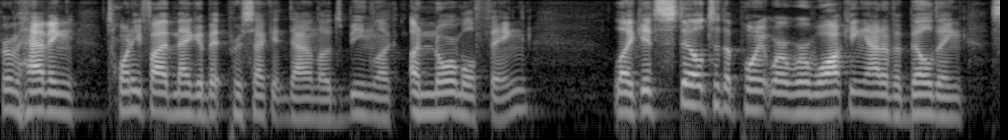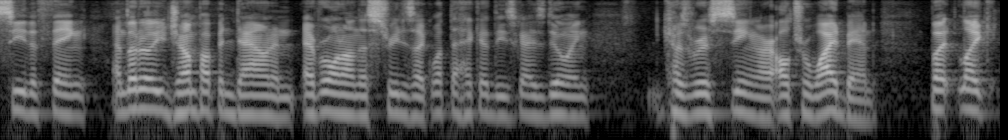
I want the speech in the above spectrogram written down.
from having 25 megabit per second downloads being like a normal thing. Like it's still to the point where we're walking out of a building see the thing and literally jump up and down and everyone on the street is like what the heck are these guys doing? Because we're seeing our ultra wideband. But like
